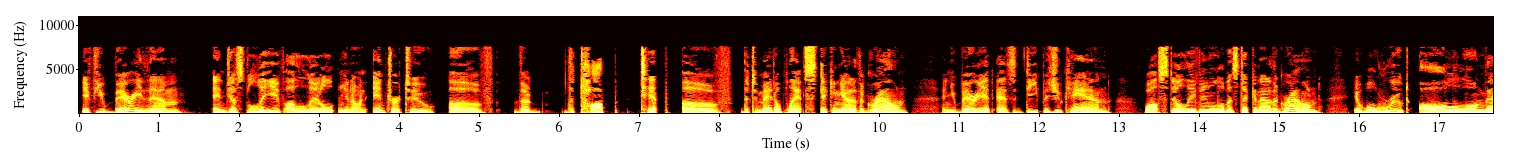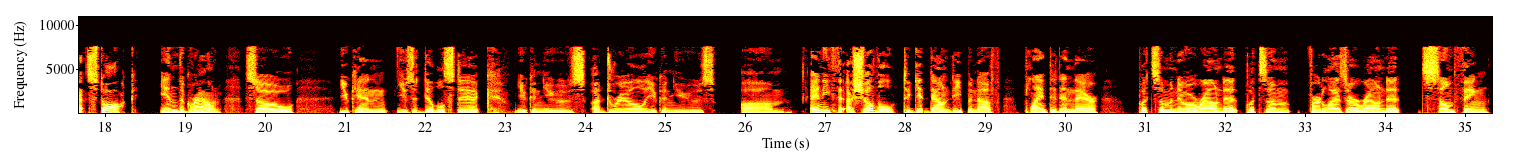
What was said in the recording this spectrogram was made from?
if you bury them and just leave a little, you know, an inch or two of the, the top tip of the tomato plant sticking out of the ground and you bury it as deep as you can while still leaving a little bit sticking out of the ground, it will root all along that stalk in the ground. So you can use a dibble stick, you can use a drill, you can use um, anything, a shovel to get down deep enough, plant it in there, put some manure around it, put some fertilizer around it, something,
